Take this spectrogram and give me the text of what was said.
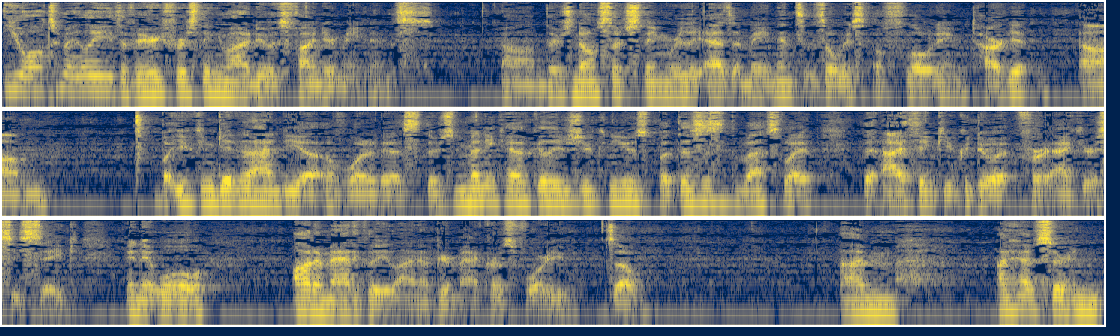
you ultimately, the very first thing you want to do is find your maintenance. Um, there's no such thing really as a maintenance. It's always a floating target. Um, but you can get an idea of what it is. There's many calculators you can use, but this is the best way that I think you could do it for accuracy's sake. And it will automatically line up your macros for you. So I'm I have certain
